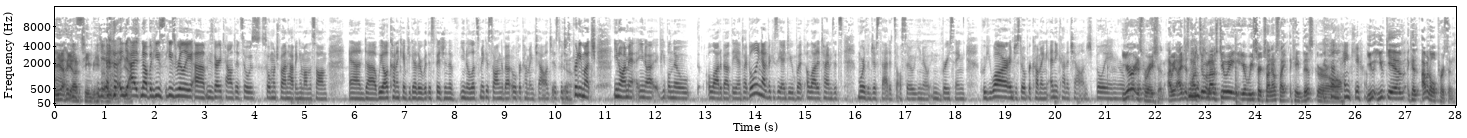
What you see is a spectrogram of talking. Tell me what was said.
Yeah, um, yeah, Teen Beach, Yeah, yeah, I- no, but he's he's really um, he's very talented. So it was so much fun having him on the song, and uh, we all kind of came together with this vision of you know let's make a song about overcoming challenges, which is pretty much you know I mean you know people know a lot about the anti-bullying advocacy I do, but a lot of times it's more than just that. It's also you know embracing who you are and just overcoming any kind of challenge, bullying. Or You're whatever an it is. inspiration. I mean, I just want to. When I was doing your research on, it, I was like, okay, this girl. Thank you. You you give because I'm an old person.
